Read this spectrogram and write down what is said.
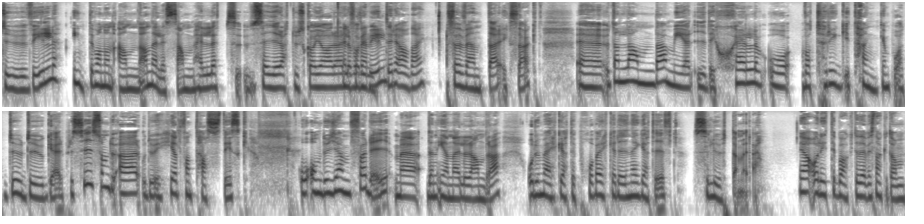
du vill, inte vad någon annan eller samhället säger att du ska göra eller, Eller vad du vill av deg. Förväntar, exakt. Eh, utan landa mer i dig själv och var trygg i tanken på att du duger precis som du är och du är helt fantastisk. Och om du jämför dig med den ena eller andra och du märker att det påverkar dig negativt, sluta med det. Ja, og litt tilbake til det vi snakket om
